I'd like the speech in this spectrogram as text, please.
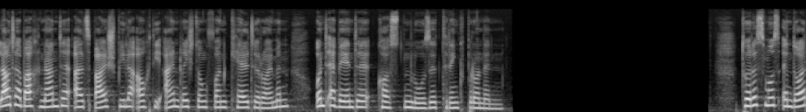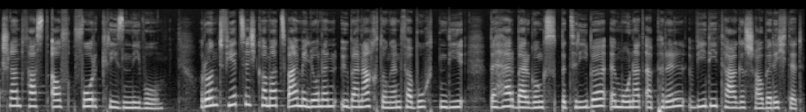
Lauterbach nannte als Beispiele auch die Einrichtung von Kälteräumen und erwähnte kostenlose Trinkbrunnen. Tourismus in Deutschland fast auf Vorkrisenniveau. Rund 40,2 Millionen Übernachtungen verbuchten die Beherbergungsbetriebe im Monat April, wie die Tagesschau berichtet.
